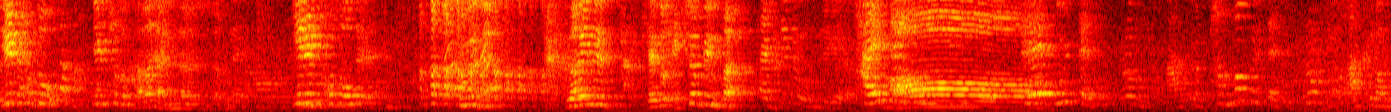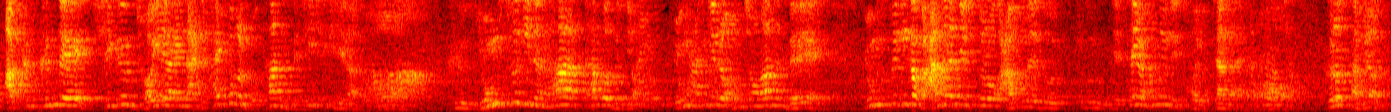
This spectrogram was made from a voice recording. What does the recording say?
1초도 1초도 가만히 안 있나요 진짜로? 네. 1초도? 네. 그러면 그 아이는 계속 액션빔만 잘 때도 움직여요. 잘 때도 아. 움직이고, 제울 때도. 그럼요. 아 그럼 밥 먹을 때도. 그럼요. 아. 아 그, 근데 지금 저희 아이는 아직 활동을 못 하는데 70일이라서 아. 그 용쓰기는 하, 하거든요. 아, 용쓰기 용쓰기를 엄청 하는데 용쓰기가 많아질수록 아무래도 조금 이제 셀 확률이 더 있잖아요. 그렇죠. 그렇다면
